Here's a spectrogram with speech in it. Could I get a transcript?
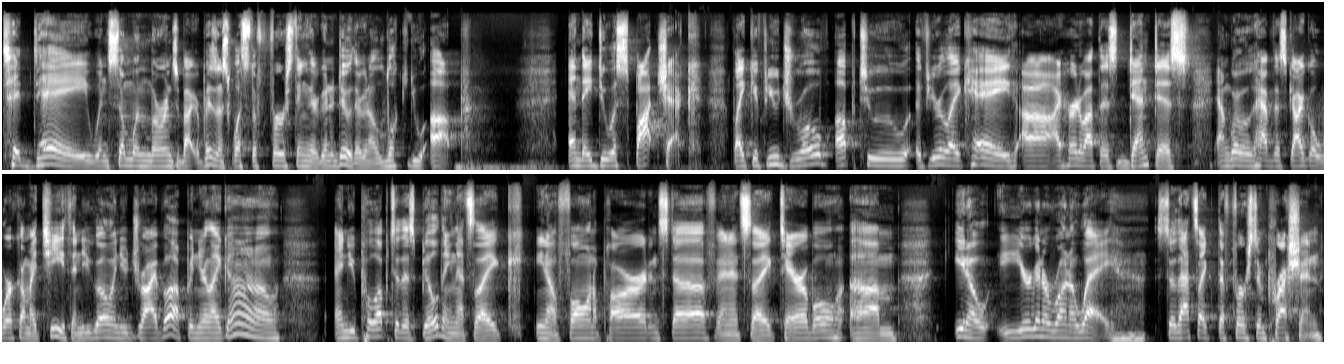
Today, when someone learns about your business, what's the first thing they're gonna do? They're gonna look you up and they do a spot check. Like if you drove up to, if you're like, hey, uh, I heard about this dentist, I'm going to have this guy go work on my teeth, and you go and you drive up and you're like, oh, and you pull up to this building that's like you know falling apart and stuff and it's like terrible um, you know you're gonna run away. So that's like the first impression.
